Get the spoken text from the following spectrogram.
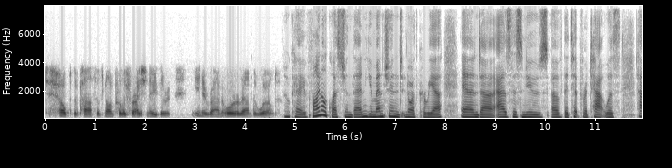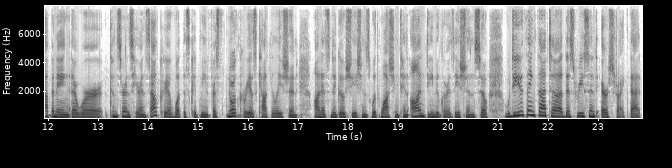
to help the path of non-proliferation either in Iran or around the world. Okay, final question then. You mentioned North Korea, and uh, as this news of the tit for tat was happening, there were concerns here in South Korea of what this could mean for North Korea's calculation on its negotiations with Washington on denuclearization. So, do you think that uh, this recent airstrike that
